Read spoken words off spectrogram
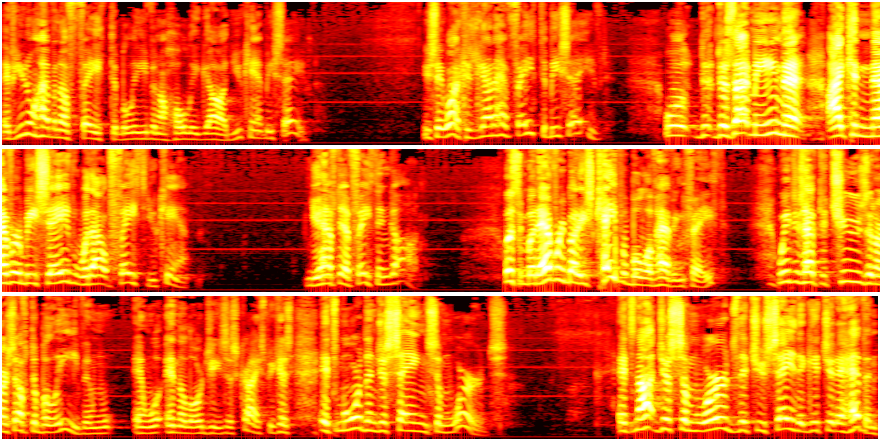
if you don't have enough faith to believe in a holy God, you can't be saved. You say, why? Because you got to have faith to be saved. Well, does that mean that I can never be saved? Without faith, you can't. You have to have faith in God. Listen, but everybody's capable of having faith. We just have to choose in ourselves to believe in, in, in the Lord Jesus Christ because it's more than just saying some words. It's not just some words that you say that get you to heaven.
